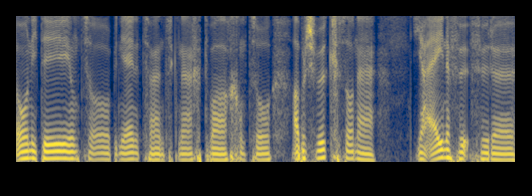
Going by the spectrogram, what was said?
ohne Idee und so, bin ich 21 Nächte wach und so. Aber es ist wirklich so eine, ja, einer für, für, äh,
